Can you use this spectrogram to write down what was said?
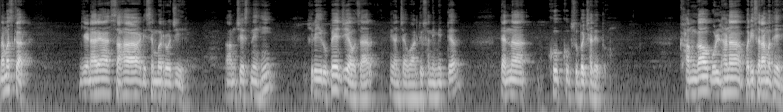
नमस्कार. येणाऱ्या सहा डिसेंबर रोजी आमचे स्नेही श्री रुपेशजी अवचार यांच्या वाढदिवसानिमित्त त्यांना खूप खूप शुभेच्छा देतो. खामगाव बुलढाणा परिसरामध्ये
